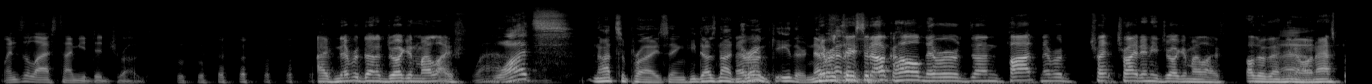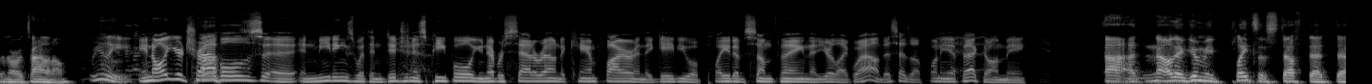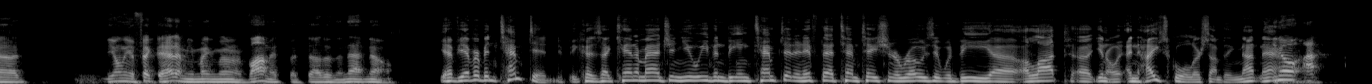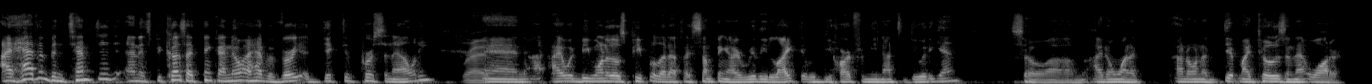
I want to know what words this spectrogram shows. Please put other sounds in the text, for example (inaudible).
When's the last time you did drugs? (laughs) I've never done a drug in my life. Wow. What? Not surprising. He does not Never- drink either. Never, Never, had tasted alcohol. Never done pot. Never tri- tried any drug in my life, other than you know an aspirin or a Tylenol. Really? In all your travels uh, and meetings with indigenous people, you never sat around a campfire and they gave you a plate of something that you're like, wow, this has a funny effect on me. Uh, no, they've given me plates of stuff that uh, the only effect they had on me might be want to vomit, but other than that, no. Have you ever been tempted? Because I can't imagine you even being tempted. And if that temptation arose, it would be uh, a lot, uh, you know, in high school or something, not now. You know, I, I haven't been tempted, and it's because I think I know I have a very addictive personality, Right. and I, I would be one of those people that if I something I really liked, it would be hard for me not to do it again. So um, I don't want to. I don't want to dip my toes in that water.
